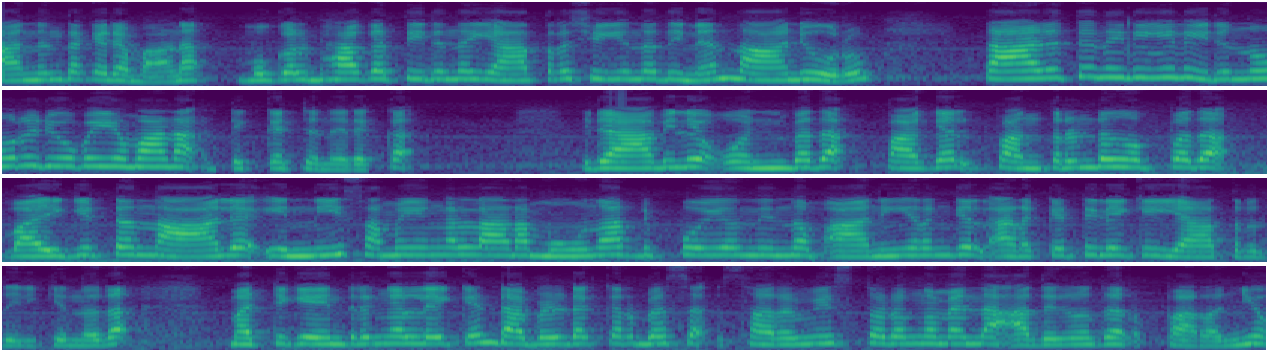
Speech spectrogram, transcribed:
ആനന്ദകരമാണ്. മുകൾ ഭാഗത്തിരുന്ന് യാത്ര ചെയ്യുന്നതിന് നാനൂറും താഴത്തെ നിലയിൽ ഇരുന്നൂറ് രൂപയുമാണ് ടിക്കറ്റ് നിരക്ക്. രാവിലെ ഒൻപത് പകൽ പന്ത്രണ്ട് മുപ്പത് വൈകിട്ട് നാല് എന്നീ സമയങ്ങളിലാണ് മൂന്നാർ ഡിപ്പോയിൽ നിന്നും ആനീറങ്കിൽ അണക്കെട്ടിലേക്ക് യാത്ര തിരിക്കുന്നത്. മറ്റ് കേന്ദ്രങ്ങളിലേക്കും ഡബിൾ ഡെക്കർ ബസ് സർവീസ് തുടങ്ങുമെന്ന് അധികൃതർ പറഞ്ഞു.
